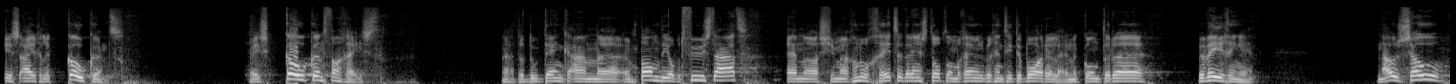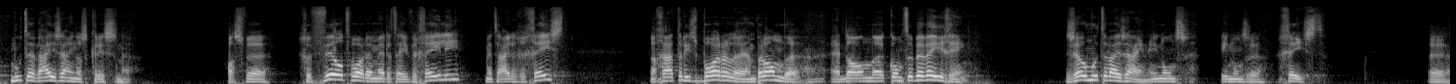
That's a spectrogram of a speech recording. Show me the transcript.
is eigenlijk kokend. Wees kokend van geest. Nou, dat doet denken aan uh, een pan die op het vuur staat. En als je maar genoeg hitte erin stopt, op een gegeven moment begint hij te borrelen. En dan komt er uh, beweging in. Nou, zo moeten wij zijn als christenen. Als we gevuld worden met het evangelie, met de Heilige Geest, dan gaat er iets borrelen en branden. En dan uh, komt er beweging. Zo moeten wij zijn in, ons, in onze geest. Uh,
